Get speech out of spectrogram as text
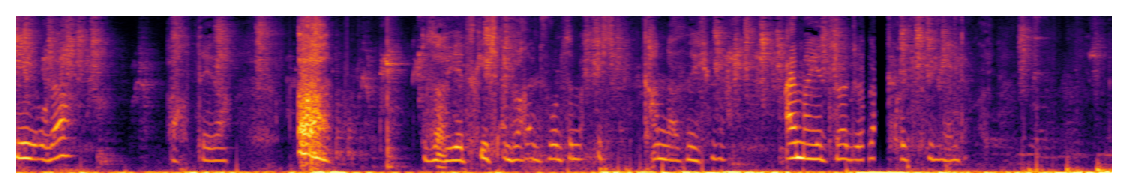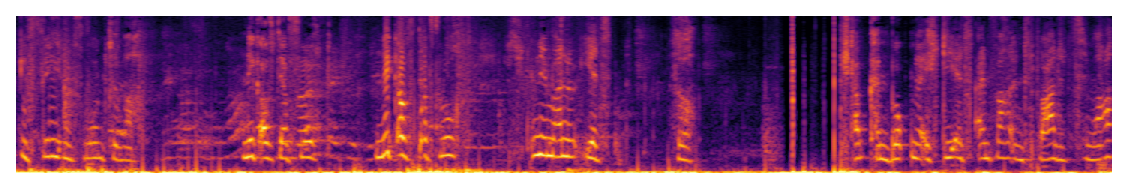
Nee, oder? Ach, Digga. Oh. So, jetzt gehe ich einfach ins Wohnzimmer. Ich kann das nicht mehr. Einmal jetzt hört ihr ganz kurz viel Hintergrund. Ich fliege ins Wohnzimmer. Nick auf der Flucht. Nick auf der Flucht. Ich nehme jetzt. So. Ich habe keinen Bock mehr. Ich gehe jetzt einfach ins Badezimmer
